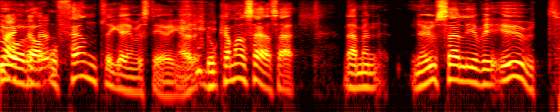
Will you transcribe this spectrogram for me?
göra offentliga investeringar, då kan man säga så här, nej men nu säljer vi ut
